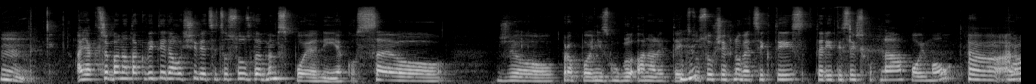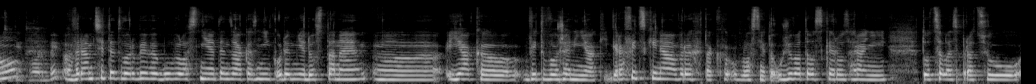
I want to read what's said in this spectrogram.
Hmm. A jak třeba na takové ty další věci, co jsou s webem spojené, jako SEO, že jo, propojení s Google Analytics. Mm-hmm. To jsou všechno věci, které ty jsi schopná pojmout uh, ano, tvorby? v rámci té tvorby webu vlastně ten zákazník ode mě dostane uh, jak vytvořený nějaký grafický návrh, tak vlastně to uživatelské rozhraní. To celé zpracuju uh,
